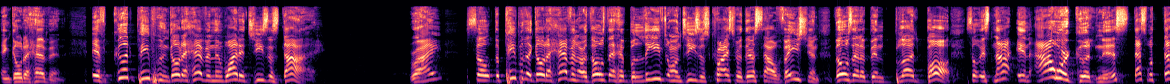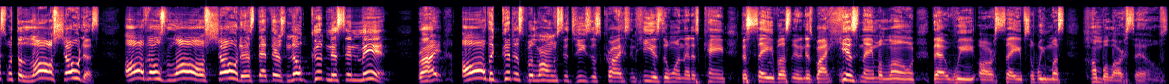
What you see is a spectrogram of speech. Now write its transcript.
and go to heaven. If good people can go to heaven, then why did Jesus die? Right? So the people that go to heaven are those that have believed on Jesus Christ for their salvation, those that have been blood bought. So it's not in our goodness. That's what that's what the law showed us. All those laws showed us that there's no goodness in men right? All the goodness belongs to Jesus Christ, and He is the one that has came to save us, and it is by His name alone that we are saved. So we must humble ourselves.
